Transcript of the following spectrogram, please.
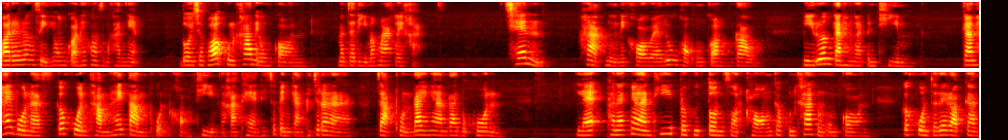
ว่าด้วยเรื่องสิ่งที่องค์กรให้ความสำคัญเนี่ย โดยเฉพาะคุณค่าในองค์กร มันจะดีมากๆเลยค่ะ เช่น หากหนึ่งใน core value ขององค์กรของเรา มีเรื่องการทำงานเป็นทีม การให้โบนัสก็ควรทำให้ตามผลของทีมนะคะ แทนที่จะเป็นการพิจารณาจากผลรายงานรายบุคคล และพนักงานที่ประพฤติตนสอดคล้องกับคุณค่าขององค์กร ก็ควรจะได้รับการ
